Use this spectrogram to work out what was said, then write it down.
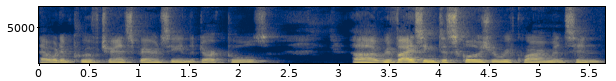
That would improve transparency in the dark pools. Uh, revising disclosure requirements in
